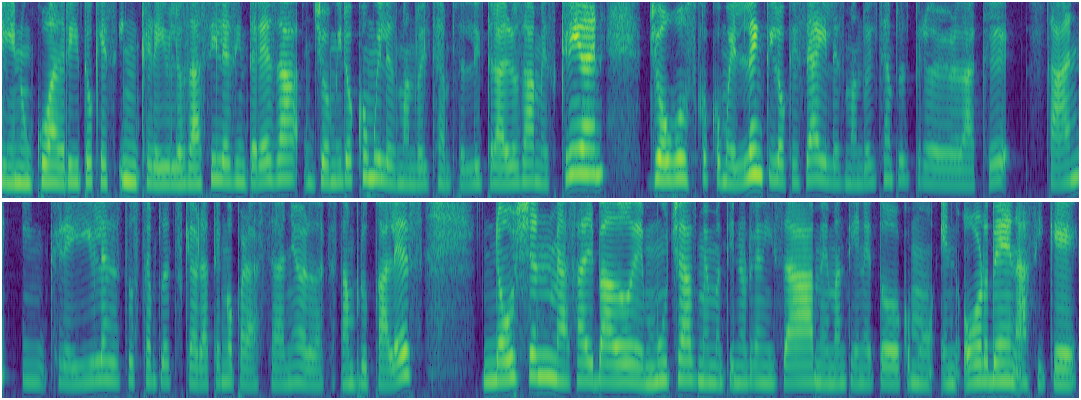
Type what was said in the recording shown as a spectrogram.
en un cuadrito que es increíble. O sea, si les interesa, yo miro cómo y les mando el template. Literal, o sea, me escriben, yo busco como el link, lo que sea, y les mando el template. Pero de verdad que están increíbles estos templates que ahora tengo para este año. De verdad que están brutales. Notion me ha salvado de muchas, me mantiene organizada, me mantiene todo como en orden. Así que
